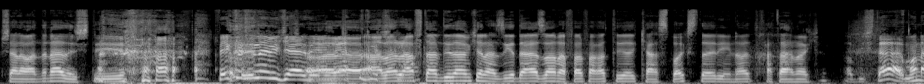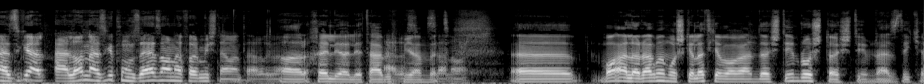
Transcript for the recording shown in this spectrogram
شنونده نداشتی. فکرشو نمی‌کردی؟ آره، الان رفتم دیدم که نزدیک ده هزار نفر فقط توی کست باکس داری. اینا خطرناکه. بیشتر. ما نزدیک ال- الان نزدیک 15 هزار نفر میشنون تقریبا. آره خیلی عالیه. تبریک میگم بهت. ما علی‌رغم مشکلات که واقعا داشتیم رشد داشتیم نزدیک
